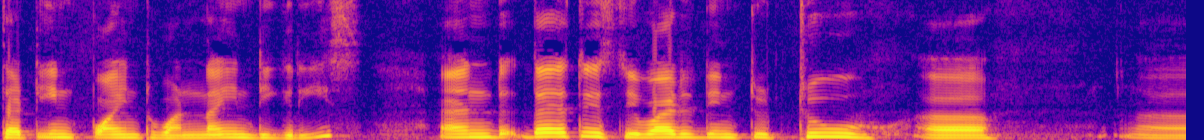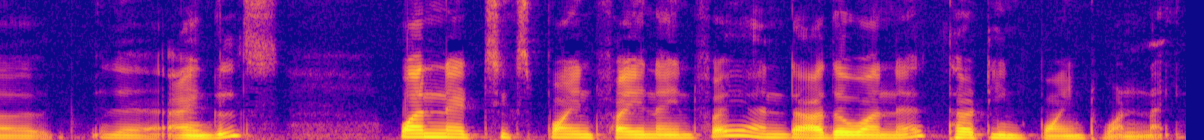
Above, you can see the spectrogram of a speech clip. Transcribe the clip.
13.19 degrees and that is divided into two uh, uh, angles one at 6.595 and the other one at 13.19.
